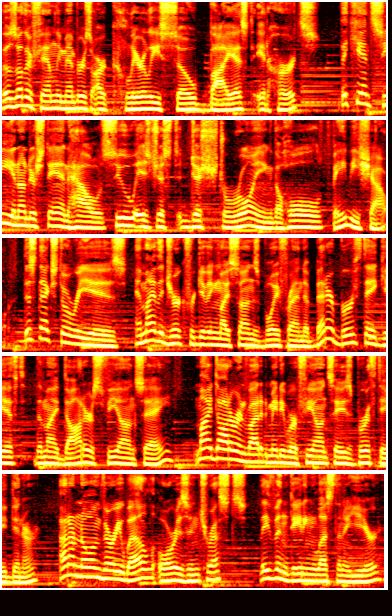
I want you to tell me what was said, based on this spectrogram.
Those other family members are clearly so biased, it hurts. They can't see and understand how Sue is just destroying the whole baby shower. This next story is Am I the jerk for giving my son's boyfriend a better birthday gift than my daughter's fiance? My daughter invited me to her fiance's birthday dinner. I don't know him very well or his interests. They've been dating less than a year.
